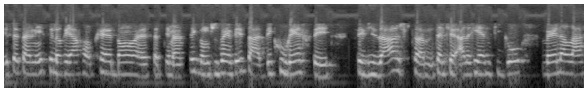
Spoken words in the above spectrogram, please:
Et cette année, ces lauréats rentraient dans euh, cette thématique. Donc, je vous invite à découvrir ces, ces visages, comme tels que Adrienne Pigot, Myrna Lash,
